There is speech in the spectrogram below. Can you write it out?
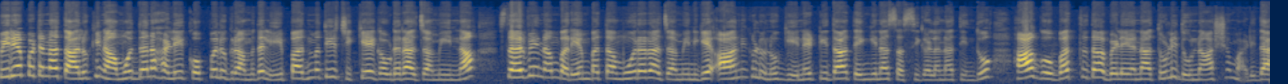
ಪಿರಿಯಾಪಟ್ಟಣ ತಾಲೂಕಿನ ಮುದ್ದನಹಳ್ಳಿ ಕೊಪ್ಪಲು ಗ್ರಾಮದಲ್ಲಿ ಪದ್ಮತಿ ಚಿಕ್ಕೇಗೌಡರ ಜಮೀನಿನ ಸರ್ವೆ ನಂಬರ್ ಎಂಬತ್ತ ಮೂರರ ಜಮೀನಿಗೆ ಆನೆಗಳು ನುಗ್ಗಿ ನೆಟ್ಟಿದ್ದ ತೆಂಗಿನ ಸಸಿಗಳನ್ನು ತಿಂದು ಹಾಗೂ ಭತ್ತದ ಬೆಳೆಯನ್ನು ತುಳಿದು ನಾಶ ಮಾಡಿದೆ.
